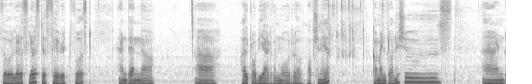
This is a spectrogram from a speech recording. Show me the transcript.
So let us let us just save it first and then uh, uh, I'll probably add one more option here. Comment on issues and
